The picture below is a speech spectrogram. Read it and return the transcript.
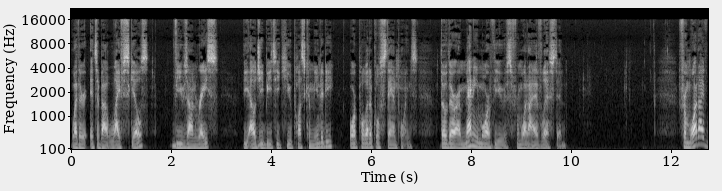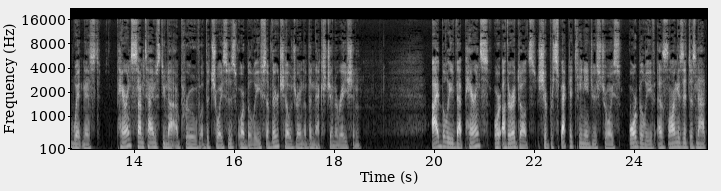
whether it's about life skills, views on race, the LGBTQ plus community, or political standpoints, though there are many more views from what I have listed. From what I've witnessed, parents sometimes do not approve of the choices or beliefs of their children of the next generation. I believe that parents or other adults should respect a teenager's choice or belief as long as it does not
